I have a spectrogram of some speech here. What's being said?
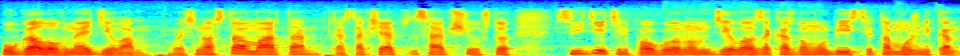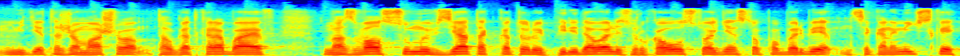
уголовное дело. 18 марта Костак сообщил, что свидетель по уголовному делу о заказном убийстве таможника Медета Жамашева Талгат Карабаев назвал суммы взяток, которые передавались руководству агентства по борьбе с экономической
